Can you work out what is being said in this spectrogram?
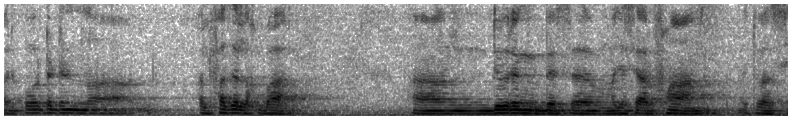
reported in in uh, during this Akhbar um, during this uh, Majlis Arfan, it was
